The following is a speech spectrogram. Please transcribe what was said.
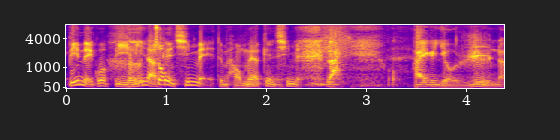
比美国比民进党更亲美，对吧？我们要更亲美。来，还有一个有日呢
